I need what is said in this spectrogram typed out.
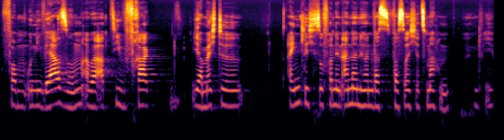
vom Universum. Aber Abdi fragt, ja, möchte eigentlich so von den anderen hören, was, was soll ich jetzt machen irgendwie.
